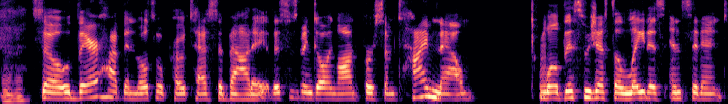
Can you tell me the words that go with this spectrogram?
Mm-hmm. So there have been multiple protests about it. This has been going on for some time now. Well, this was just the latest incident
